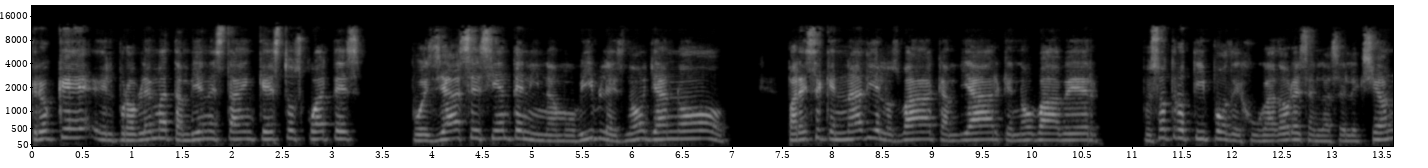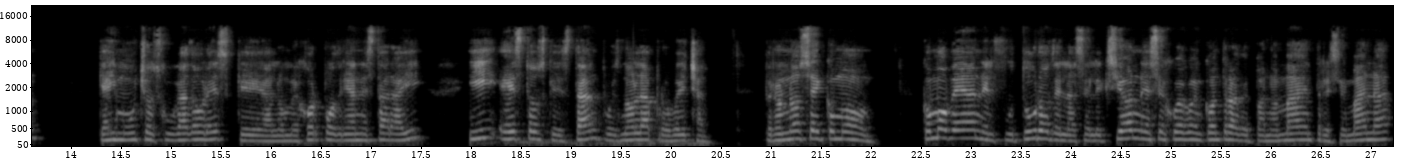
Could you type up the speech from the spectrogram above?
creo que el problema también está en que estos cuates pues ya se sienten inamovibles, ¿no? Ya no, parece que nadie los va a cambiar, que no va a haber pues otro tipo de jugadores en la selección, que hay muchos jugadores que a lo mejor podrían estar ahí y estos que están pues no la aprovechan. Pero no sé cómo, cómo vean el futuro de la selección, ese juego en contra de Panamá entre semana,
